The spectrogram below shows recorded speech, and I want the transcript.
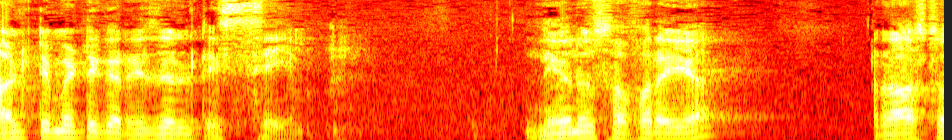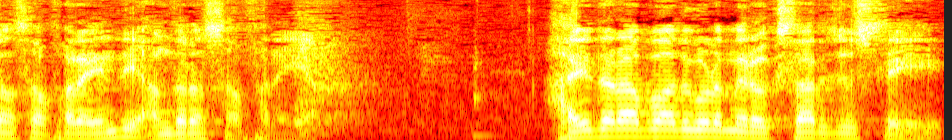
అల్టిమేట్గా రిజల్ట్ ఇస్ సేమ్ నేను సఫర్ అయ్యా. రాష్ట్రం సఫర్ అయింది అందరం సఫర్ అయ్యాం. హైదరాబాద్ కూడా మీరు ఒకసారి చూస్తే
